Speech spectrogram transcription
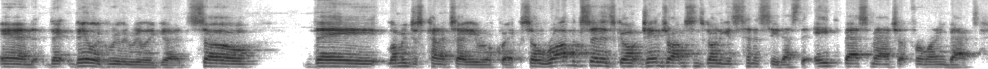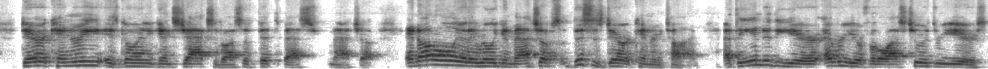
and they they look really, really good. So they let me just kind of tell you real quick. So Robinson is going. James Robinson's going against Tennessee. That's the eighth best matchup for running backs. Derrick Henry is going against Jacksonville. That's the fifth best matchup. And not only are they really good matchups, this is Derrick Henry time. At the end of the year, every year for the last two or three years,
